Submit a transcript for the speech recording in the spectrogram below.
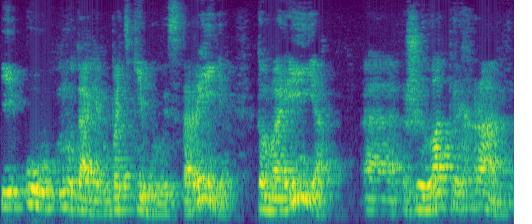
І у, ну так як батьки були старі, то Марія е, жила при храмі.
